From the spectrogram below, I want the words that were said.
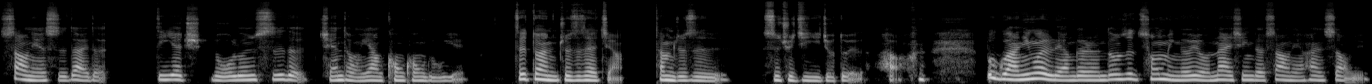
少年时代的 D.H. 罗伦斯的钱筒一样空空如也。这段就是在讲他们就是失去记忆就对了。好，不管因为两个人都是聪明而有耐心的少年和少女，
